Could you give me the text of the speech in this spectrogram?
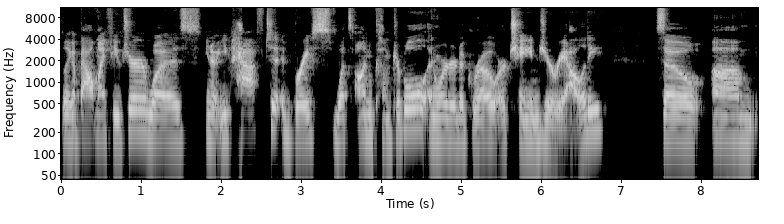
like about my future was you know you have to embrace what's uncomfortable in order to grow or change your reality. So um,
